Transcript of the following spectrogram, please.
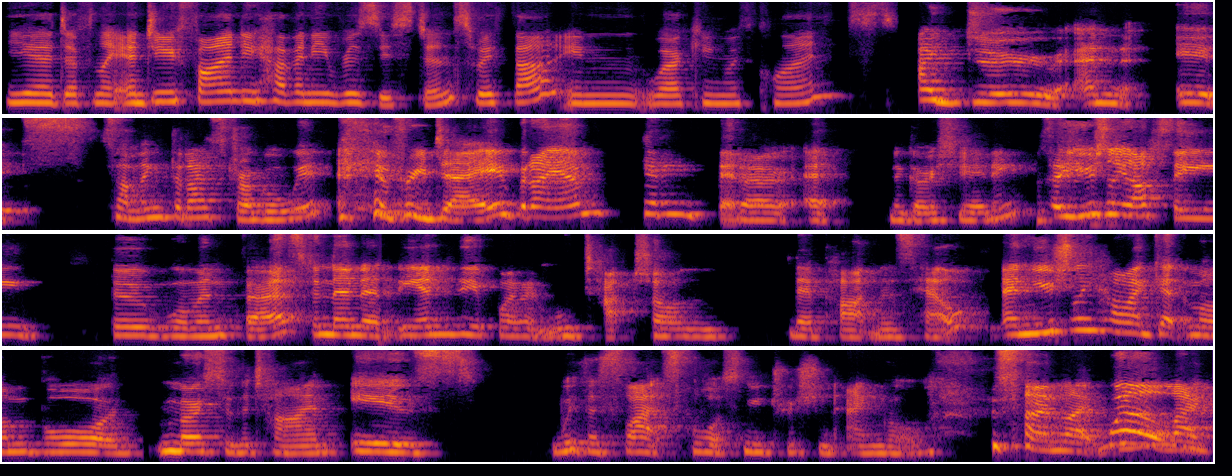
Yeah, definitely. And do you find you have any resistance with that in working with clients? I do. And it's something that I struggle with every day, but I am getting better at negotiating. So usually I'll see the woman first, and then at the end of the appointment, we'll touch on their partner's health. And usually, how I get them on board most of the time is with a slight sports nutrition angle. so I'm like, well, like,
